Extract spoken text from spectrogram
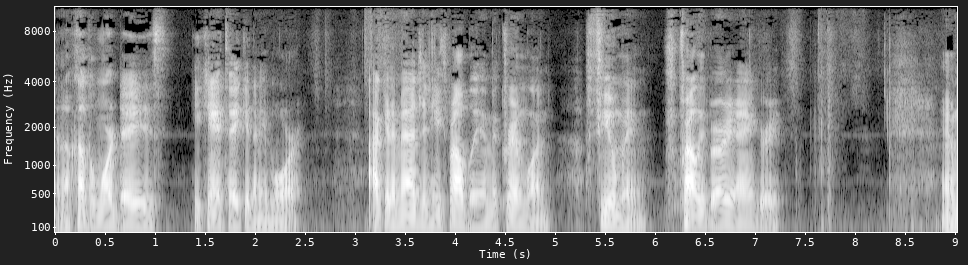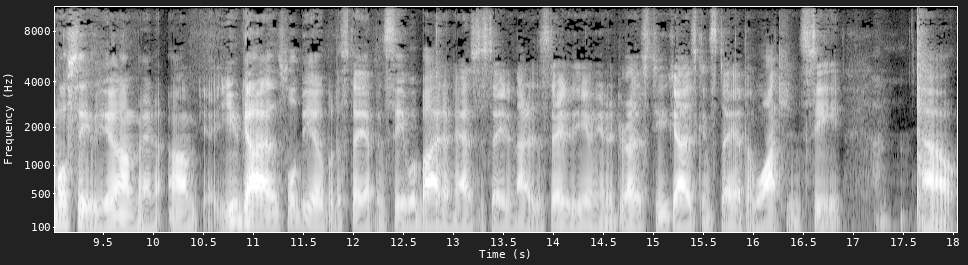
in a couple more days. He can't take it anymore. I can imagine he's probably in the Kremlin, fuming, probably very angry. And we'll see. Um, and um, you guys will be able to stay up and see what Biden has to say tonight at the State of the Union address. You guys can stay up and watch and see how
